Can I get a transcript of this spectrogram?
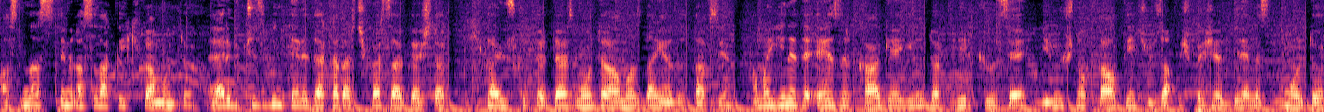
Aslında sistemin asıl hakkı 2K monitör. Eğer bütçeniz 1000 TL'de kadar çıkarsa arkadaşlar 2K 144 Hz monitör almanızdan yana da tavsiyem. Ama yine de Acer KG24 1QS 23.6 inç 165 Hz 1ms bu monitör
